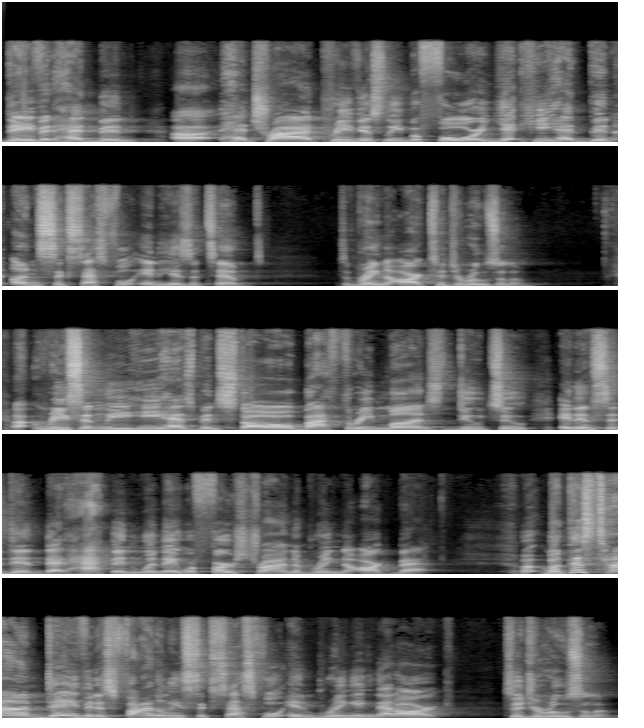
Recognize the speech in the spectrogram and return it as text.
David had been uh, had tried previously before, yet he had been unsuccessful in his attempt to bring the ark to Jerusalem. Uh, recently, he has been stalled by three months due to an incident that happened when they were first trying to bring the ark back. But, but this time, David is finally successful in bringing that ark to Jerusalem.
